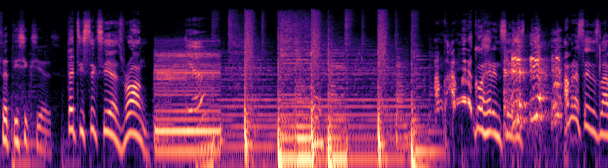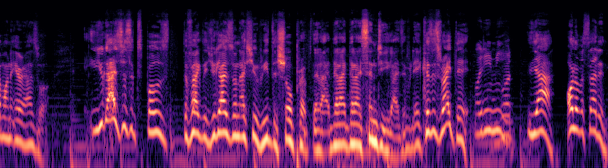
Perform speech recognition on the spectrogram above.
36 years. 36 years. Wrong. Yeah. I'm, I'm going to go ahead and say this. I'm going to say this live on air as well. You guys just exposed the fact that you guys don't actually read the show prep that I that I that I send to you guys every day because it's right there. What do you mean? Yeah, all of a sudden.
